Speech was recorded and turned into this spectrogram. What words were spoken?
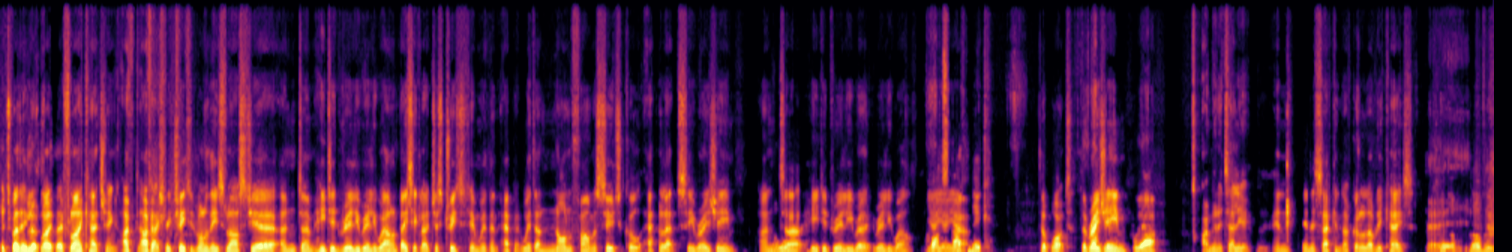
It's where they look like they're fly catching. I've I've actually treated one of these last year, and um, he did really really well. And basically, I just treated him with an with a non pharmaceutical epilepsy regime, and uh, he did really really well. Yeah, What's yeah, that. Nick? The what? The regime? Yeah. I'm going to tell you in in a second. I've got a lovely case. Cool. Lovely,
